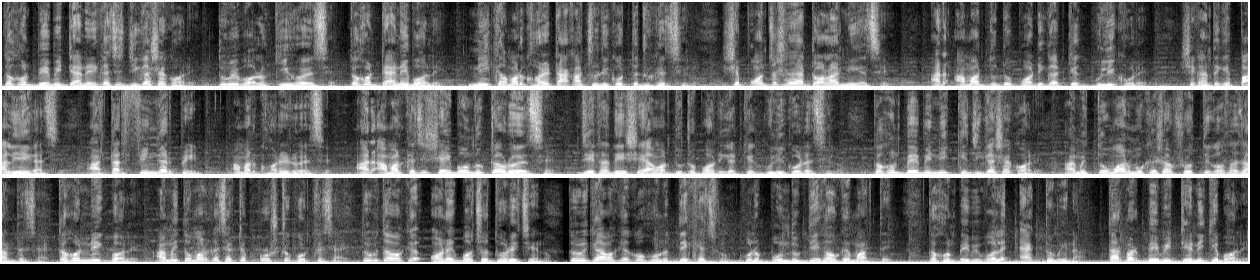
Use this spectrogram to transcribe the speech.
তখন বেবি ড্যানির কাছে জিজ্ঞাসা করে, তুমি বলো, কি হয়েছে? তখন ড্যানি বলে, নিক আমার ঘরে টাকা চুরি করতে ঢুকেছিল। সে পঞ্চাশ হাজার ডলার নিয়েছে আর আমার দুটো বডিগার্ডকে গুলি করে সেখান থেকে পালিয়ে গেছে। আর তার ফিঙ্গারপ্রিন্ট আমার ঘরে রয়েছে। আর আমার কাছে সেই বন্দুকটাও রয়েছে, যেটা দিয়ে সে আমার দুটো বডিগার্ডকে গুলি করেছিল। তখন বেবি নিককে জিজ্ঞাসা করে, আমি তোমার মুখে সব সত্যি কথা জানতে চাই? তখন নিক বলে, আমি তোমার কাছে একটা প্রশ্ন করতে চাই। তুমি তো আমাকে অনেক বছর ধরেই চেনো। তুমি কি আমাকে কখনো দেখেছ কোনো বন্দুক দিয়ে কাউকে মারতে? তখন বেবি বলে, একদমই না। তারপর বেবি ডেনিকে বলে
